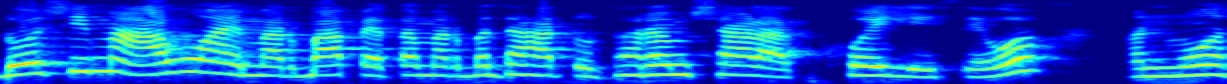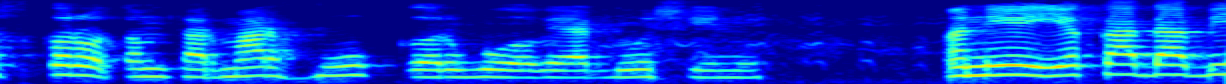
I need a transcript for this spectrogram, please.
ડોશીમાં આવો આય, મારા બાપે તમારે બધા હાટું ધર્મશાળા ખોલી છે હો. અને મોસ કરો તમ તાર, મારે શું કરવું હવે આ ડોશીનું? અને એકાદા બે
